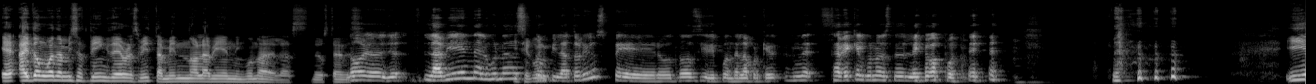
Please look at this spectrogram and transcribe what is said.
Eh, I Don't Wanna Miss a Thing de Aerosmith también no la vi en ninguna de las de ustedes. No, yo, la vi en algunos compilatorios, pero no decidí ponerla porque sabía que alguno de ustedes le iba a poner. Y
